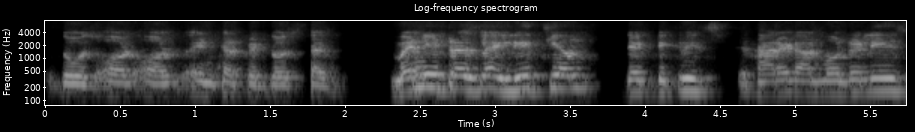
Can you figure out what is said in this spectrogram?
those or, or interpret those things. Many drugs like lithium, they decrease thyroid hormone release.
